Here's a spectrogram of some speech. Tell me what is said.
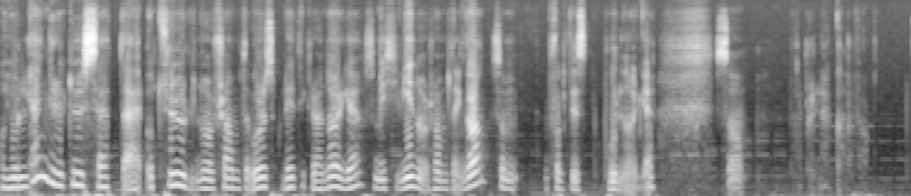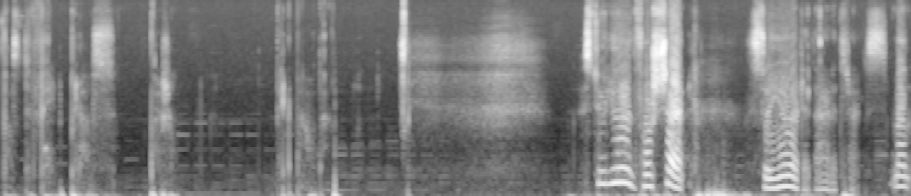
Og jo lenger du sitter der og tror du når fram til våre politikere i Norge, som ikke vi når fram til engang, som faktisk bor i Norge, så har du lenka Hvis du vil gjøre en forskjell, så gjør det der det trengs. Men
